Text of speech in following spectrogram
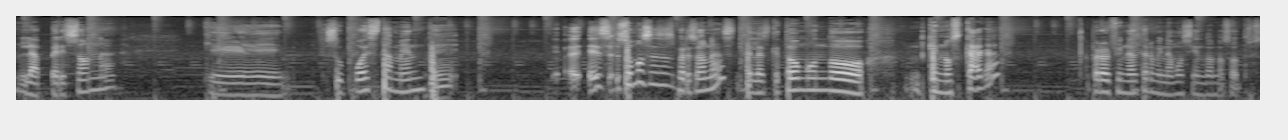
la persona que supuestamente eh, somos esas personas de las que todo mundo que nos caga, pero al final terminamos siendo nosotros.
